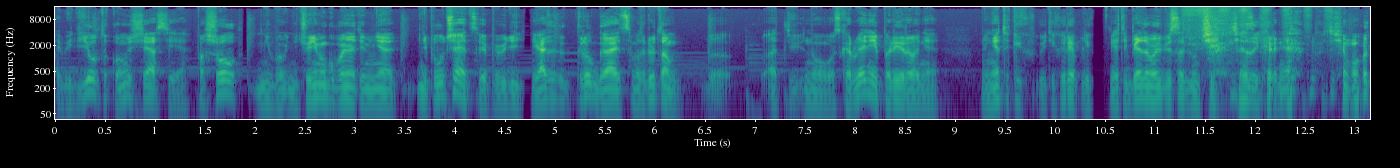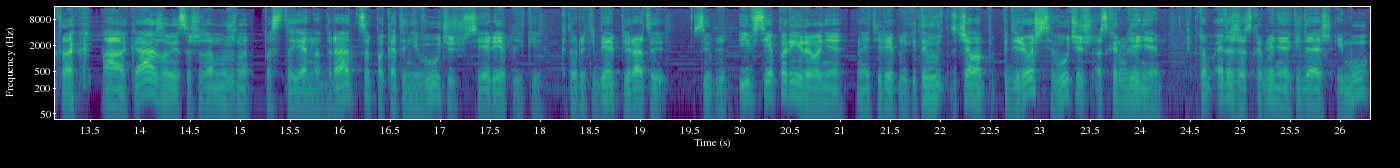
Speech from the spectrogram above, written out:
победил, такой, ну сейчас я пошел, не, ничего не могу понять, у меня не получается ее победить. Я открыл гайд, смотрю там, э, от, ну, оскорбление и парирование. Нет таких этих реплик. Я тебе давай писать, ну че за херня? Почему так? А оказывается, что там нужно постоянно драться, пока ты не выучишь все реплики, которые тебе пираты сыплют. И все парирования на эти реплики. Ты сначала подерешься, выучишь оскорбление, потом это же оскорбление кидаешь ему,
